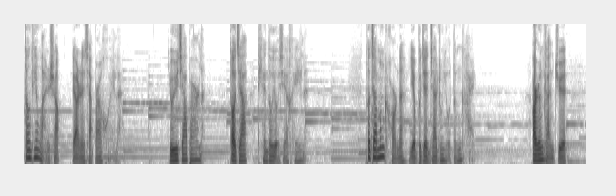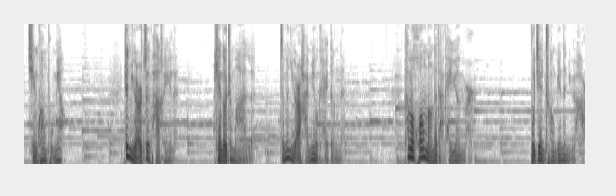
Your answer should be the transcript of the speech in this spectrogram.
当天晚上，两人下班回来，由于加班了，到家天都有些黑了。到家门口呢，也不见家中有灯开。二人感觉情况不妙。这女儿最怕黑了，天都这么暗了，怎么女儿还没有开灯呢？他们慌忙的打开院门，不见床边的女孩。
